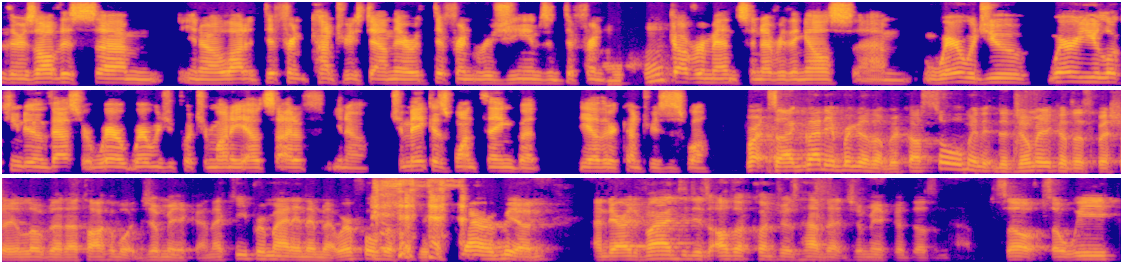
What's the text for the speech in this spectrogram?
there's all this, um, you know, a lot of different countries down there with different regimes and different mm-hmm. governments and everything else. Um, where would you, where are you looking to invest, or where where would you put your money outside of, you know, Jamaica's one thing, but the other countries as well? Right. So I'm glad you bring that up because so many the Jamaicans especially love that I talk about Jamaica, and I keep reminding them that we're focused on the Caribbean, and there are advantages other countries have that Jamaica doesn't have. So so we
